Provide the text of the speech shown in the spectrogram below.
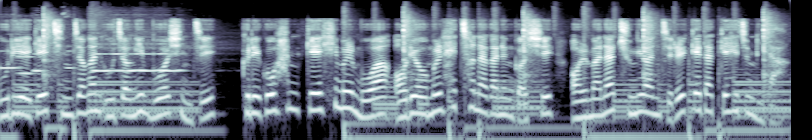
우리에게 진정한 우정이 무엇인지 그리고 함께 힘을 모아 어려움을 헤쳐나가는 것이 얼마나 중요한지를 깨닫게 해줍니다.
